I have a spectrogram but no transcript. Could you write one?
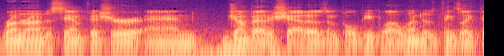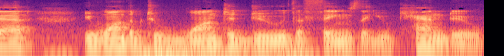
run around to Sam Fisher and jump out of shadows and pull people out windows and things like that. You want them to want to do the things that you can do.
